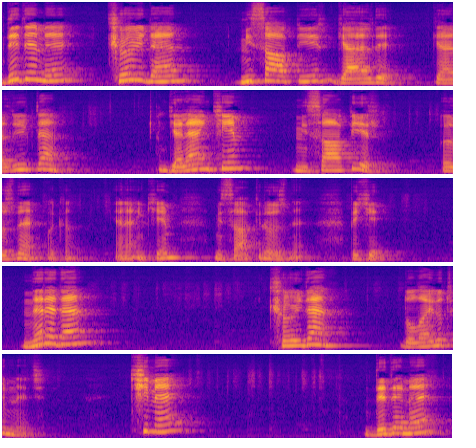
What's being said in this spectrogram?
Dedeme köyden misafir geldi. Geldi yüklem. Gelen kim? Misafir. Özne. Bakın. Gelen kim? Misafir özne. Peki nereden? Köyden. Dolaylı tümleç. Kime? Dedeme.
